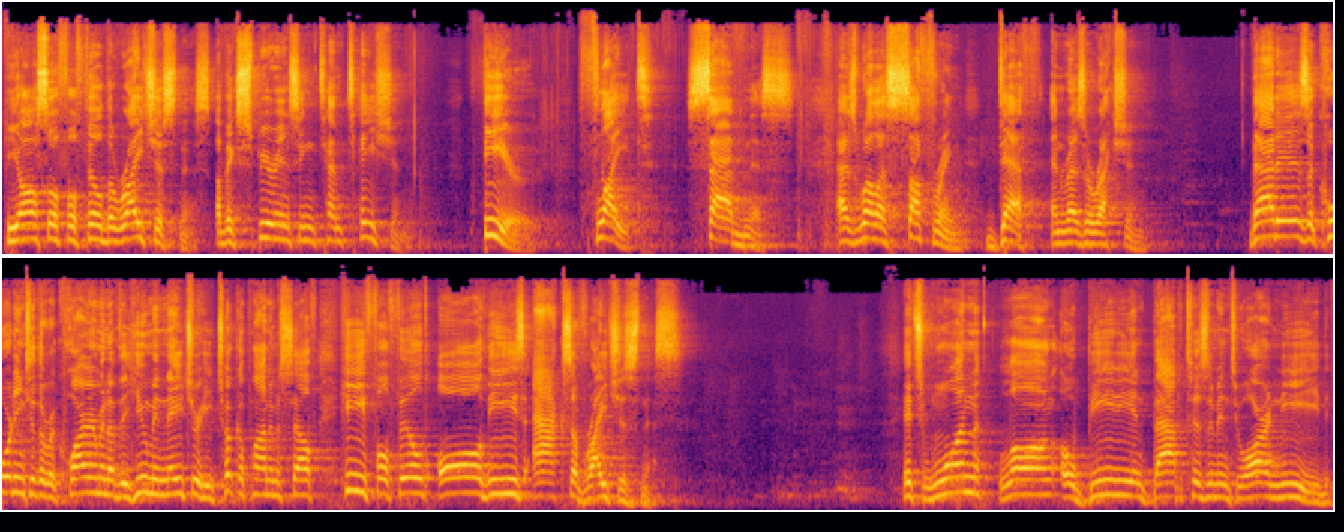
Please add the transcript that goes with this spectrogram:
He also fulfilled the righteousness of experiencing temptation, fear, flight, sadness, as well as suffering, death, and resurrection. That is, according to the requirement of the human nature he took upon himself, he fulfilled all these acts of righteousness. It's one long, obedient baptism into our need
